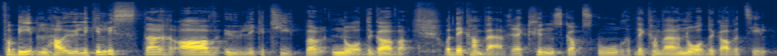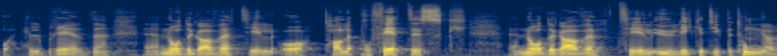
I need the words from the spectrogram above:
For Bibelen har ulike lister av ulike typer nådegaver. Og Det kan være kunnskapsord, det kan være nådegave til å helbrede, eh, nådegave til å tale profetisk, eh, nådegave til ulike typer tunger,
